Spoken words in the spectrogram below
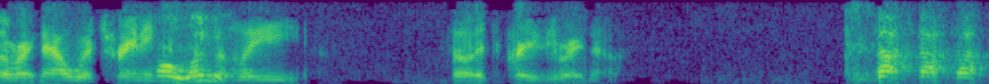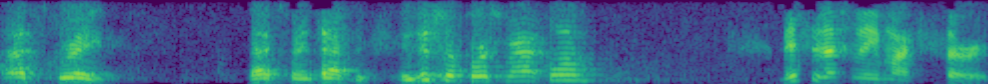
So right now we're training Oh, consistently. So it's crazy right now. That's great. That's fantastic. Is this your first marathon? This is actually my third.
